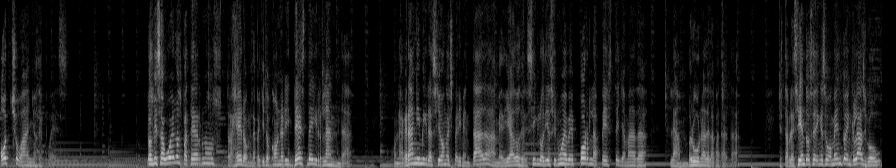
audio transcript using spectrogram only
ocho años después. Los bisabuelos paternos trajeron el apellido Connery desde Irlanda, con la gran inmigración experimentada a mediados del siglo XIX por la peste llamada la hambruna de la patata, estableciéndose en ese momento en Glasgow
